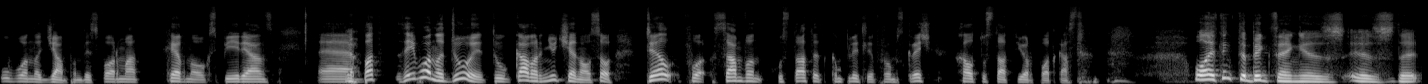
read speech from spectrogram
wanna jump on this format have no experience, uh, yeah. but they want to do it to cover new channels. So tell for someone who started completely from scratch how to start your podcast. well, I think the big thing is is that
